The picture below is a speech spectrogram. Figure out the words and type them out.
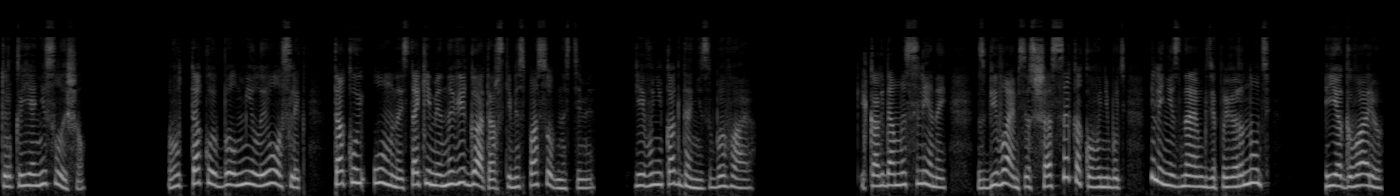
только я не слышал. Вот такой был милый ослик, такой умный, с такими навигаторскими способностями. Я его никогда не забываю. И когда мы с Леной сбиваемся с шоссе какого-нибудь или не знаем, где повернуть, и я говорю,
